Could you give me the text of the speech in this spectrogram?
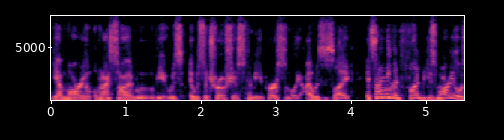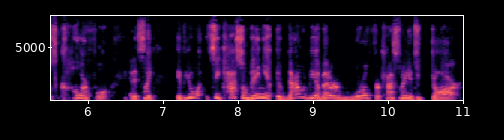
yeah, Mario. When I saw that movie, it was it was atrocious to me personally. I was just like, it's not even fun because Mario is colorful, and it's like if you want see Castlevania, that would be a better world for Castlevania. It's dark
